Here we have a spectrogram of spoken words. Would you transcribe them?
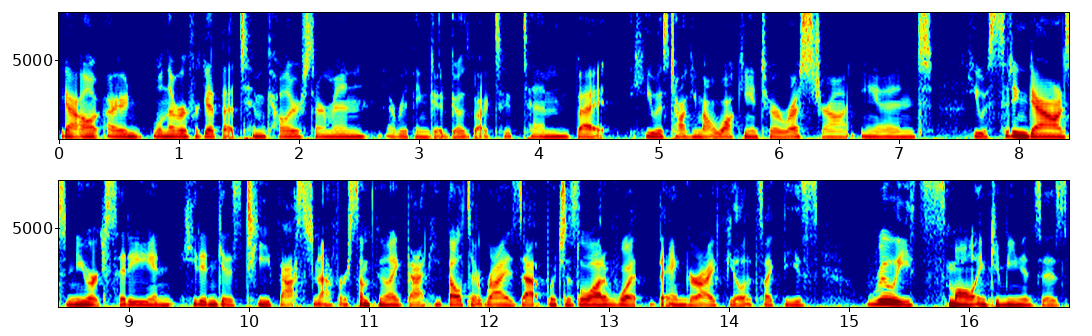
Yeah, I'll, I will never forget that Tim Keller sermon. Everything good goes back to Tim, but he was talking about walking into a restaurant and he was sitting down. It's in New York City, and he didn't get his tea fast enough, or something like that. He felt it rise up, which is a lot of what the anger I feel. It's like these really small inconveniences.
